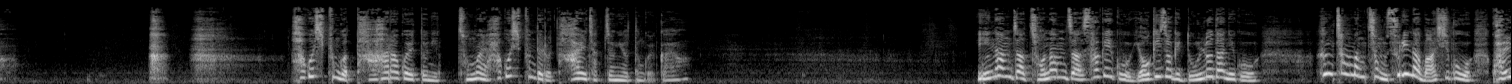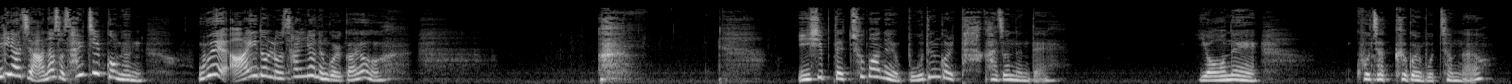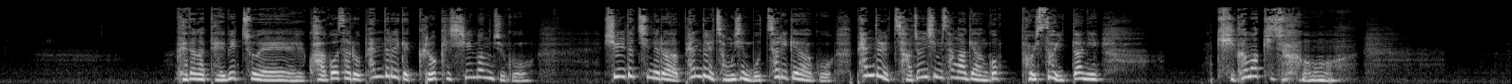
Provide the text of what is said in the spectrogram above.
하고 싶은 거 다 하라고 했더니 정말 하고 싶은 대로 다 할 작정이었던 걸까요? 이 남자 저 남자 사귀고 여기저기 놀러 다니고 흥청망청 술이나 마시고 관리하지 않아서 살찔 거면 왜 아이돌로 살려는 걸까요? 20대 초반에 모든 걸 다 가졌는데 연애 고작 그걸 못 참나요? 게다가 데뷔 초에 과거사로 팬들에게 그렇게 실망 주고 쉴드 치느라 팬들 정신 못 차리게 하고 팬들 자존심 상하게 한 거 벌써 있다니 기가 막히죠.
